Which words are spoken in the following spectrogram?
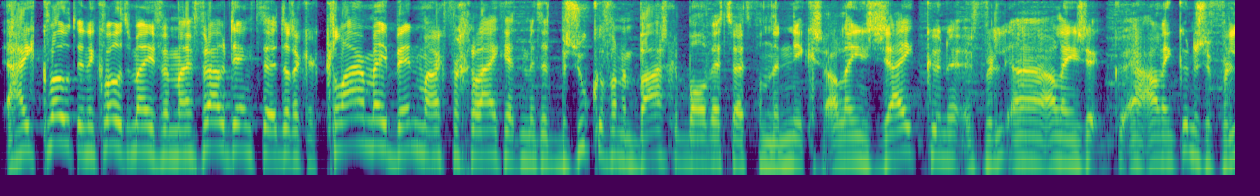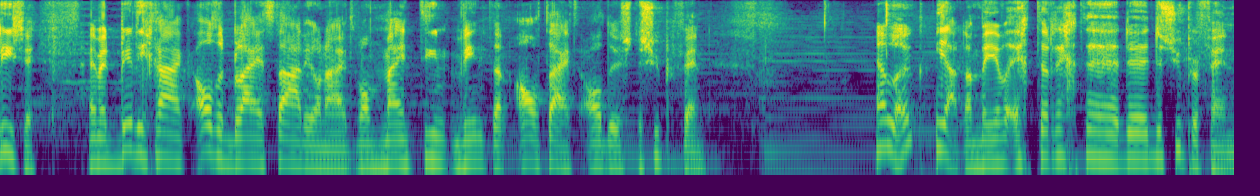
hij quote, en ik quote hem even... Mijn vrouw denkt eh, dat ik er klaar mee ben... maar ik vergelijk het met het bezoeken van een basketbalwedstrijd van de Knicks. Alleen, zij kunnen, eh, alleen, ze, alleen kunnen ze verliezen. En met Billy ga ik altijd blij het stadion uit... want mijn team wint dan altijd. Al dus de superfan. Ja, leuk. Ja, dan ben je wel echt terecht de, de superfan,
